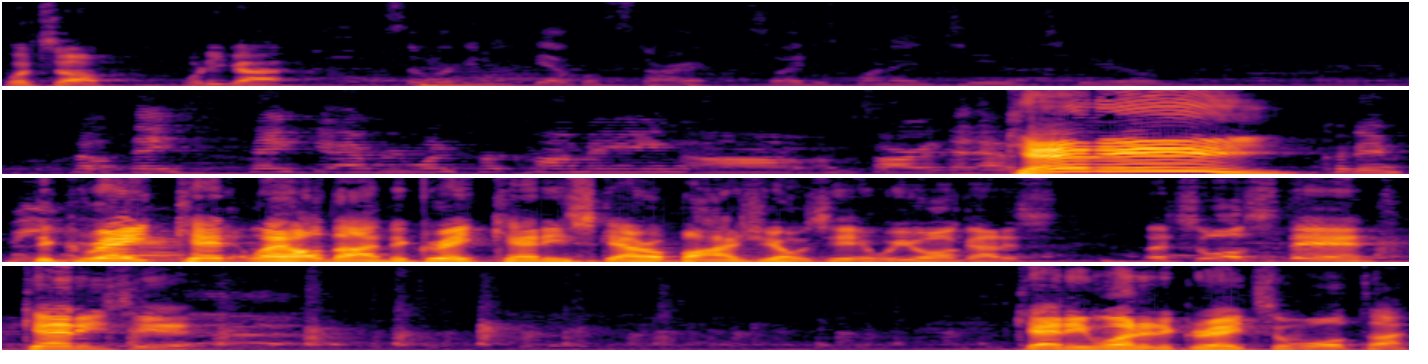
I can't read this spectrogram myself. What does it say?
What's up? What do you got? So we're gonna be able to start. So I just wanted you to. So thank thank you everyone for coming. Um, I'm sorry that everyone Kenny! couldn't be The great here. Kenny. Wait, hold on. The great Kenny Scarabaggio's here. We all got to. Let's all stand. Kenny's here. Kenny, one of the greats of all time.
